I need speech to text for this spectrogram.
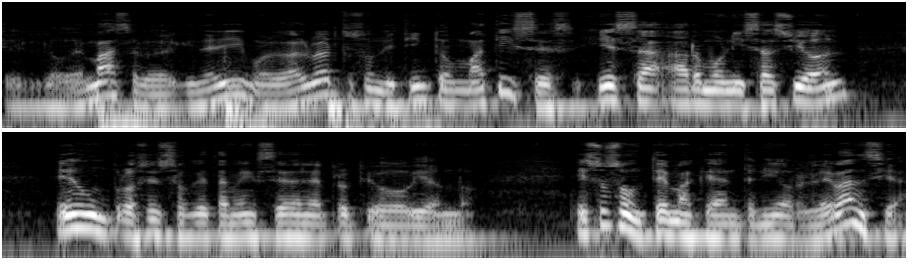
eh, lo demás, lo del kirchnerismo, lo de Alberto son distintos matices y esa armonización es un proceso que también se da en el propio gobierno. Esos son temas que han tenido relevancia,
